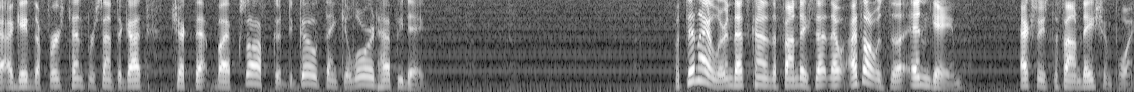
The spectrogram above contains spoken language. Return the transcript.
I gave the first 10% to God, check that box off, good to go, thank you, Lord, happy day. But then I learned that's kind of the foundation. That, that, I thought it was the end game. Actually, it's the foundation point.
